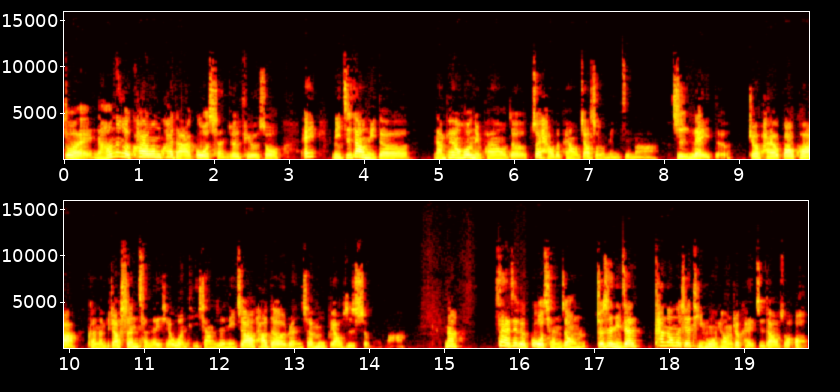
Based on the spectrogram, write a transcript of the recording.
对，然后那个快问快答的过程，就是比如说，哎，你知道你的男朋友或女朋友的最好的朋友叫什么名字吗？之类的，就还有包括可能比较深层的一些问题，像是你知道他的人生目标是什么吗？那在这个过程中，就是你在看到那些题目以后，你就可以知道说，哦，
